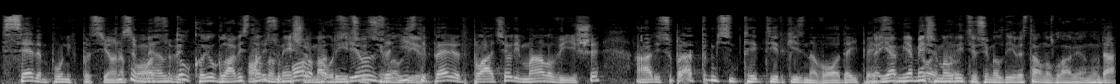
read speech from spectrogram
7 punih pasiona po osobi. mental koji u glavi stalno su meša pansion i za Maldive. isti period plaćali malo više, ali su pra, mislim te tirkizna voda i Da, pesak. ja, ja mešam. Mauricijus i Maldive stalno u glavi. Ono. Da.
